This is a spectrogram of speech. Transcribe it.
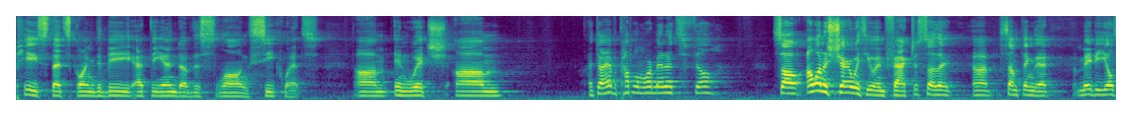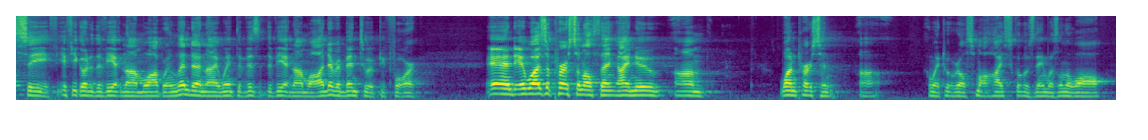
piece that's going to be at the end of this long sequence, um, in which, um, do I have a couple more minutes, Phil? So I want to share with you, in fact, just so that uh, something that maybe you'll see if, if, you go to the Vietnam Wall. When Linda and I went to visit the Vietnam Wall, I'd never been to it before. And it was a personal thing. I knew um, one person. Uh, I went to a real small high school. His name was on the wall.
